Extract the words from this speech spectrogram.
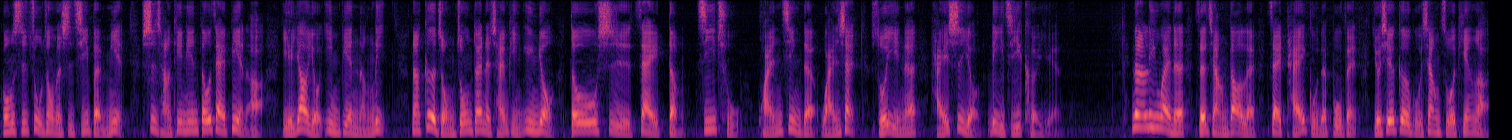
公司注重的是基本面，市场天天都在变啊，也要有应变能力。那各种终端的产品运用都是在等基础环境的完善，所以呢，还是有利基可言。那另外呢，则讲到了在台股的部分，有些个股像昨天啊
